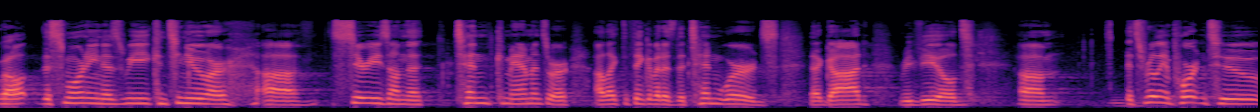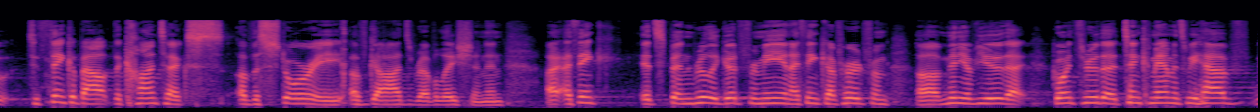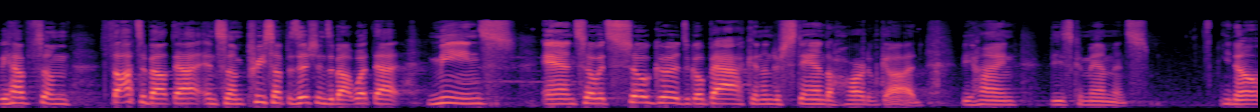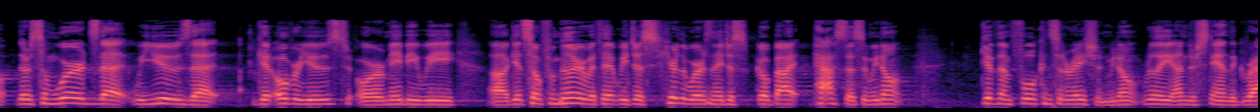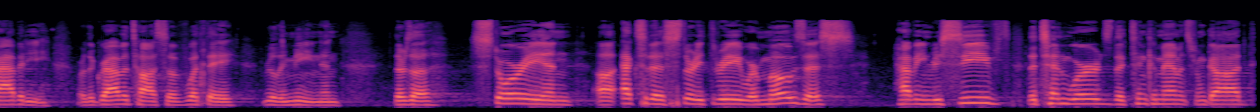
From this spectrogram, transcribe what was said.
Well, this morning, as we continue our uh, series on the Ten Commandments, or I like to think of it as the ten words that God revealed, um, it's really important to, to think about the context of the story of God's revelation. And I, I think it's been really good for me, and I think I've heard from uh, many of you that going through the Ten Commandments, we have, we have some thoughts about that and some presuppositions about what that means. And so it's so good to go back and understand the heart of God behind these commandments. You know, there's some words that we use that get overused, or maybe we uh, get so familiar with it, we just hear the words and they just go by, past us, and we don't give them full consideration. We don't really understand the gravity or the gravitas of what they really mean. And there's a story in uh, Exodus 33 where Moses, having received the 10 words, the 10 commandments from God,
